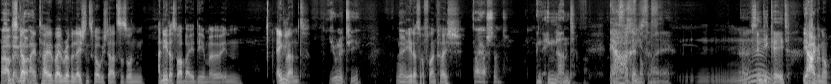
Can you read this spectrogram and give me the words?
ja und es gab einen Teil bei Revelations, glaube ich, da hat sie so ein. Ah, nee, das war bei dem äh, in England. Unity? Nee. das war Frankreich. Ah ja, stimmt. In England? Ja, Was denn nochmal, ey? Äh, Syndicate? Ja, genau.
